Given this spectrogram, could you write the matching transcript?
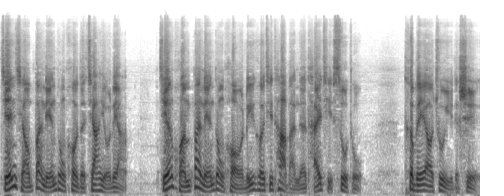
减小半联动后的加油量，减缓半联动后离合器踏板的抬起速度。特别要注意的是，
